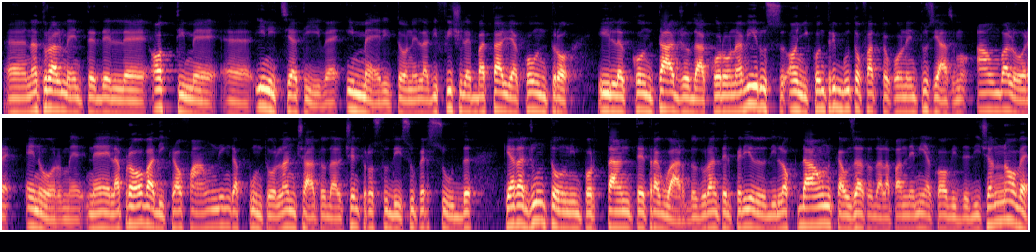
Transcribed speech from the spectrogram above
eh, naturalmente delle ottime eh, iniziative in merito nella difficile battaglia contro il contagio da coronavirus, ogni contributo fatto con entusiasmo ha un valore enorme. Ne è la prova di crowdfunding appunto lanciato dal Centro Studi Super Sud che ha raggiunto un importante traguardo. Durante il periodo di lockdown causato dalla pandemia Covid-19,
